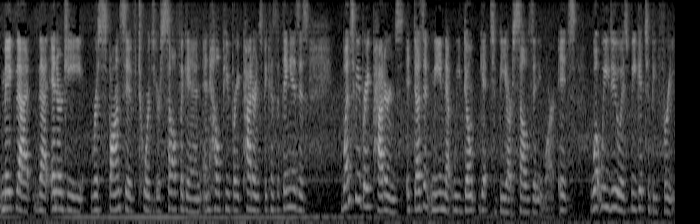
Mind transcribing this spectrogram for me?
make that that energy responsive towards yourself again and help you break patterns. Because the thing is is once we break patterns it doesn't mean that we don't get to be ourselves anymore. It's what we do is we get to be free.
